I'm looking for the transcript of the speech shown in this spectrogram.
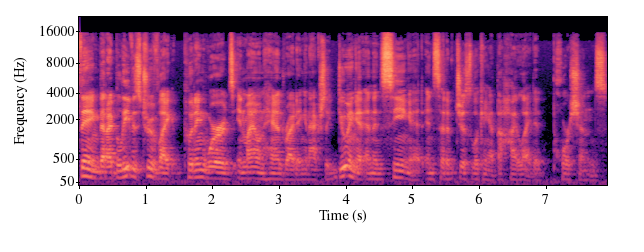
thing that I believe is true of like putting words in my own handwriting and actually doing it and then seeing it instead of just looking at the highlighted portions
